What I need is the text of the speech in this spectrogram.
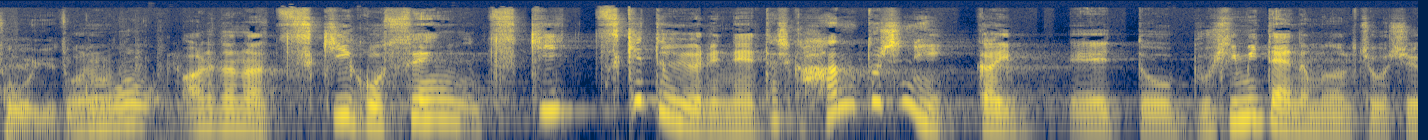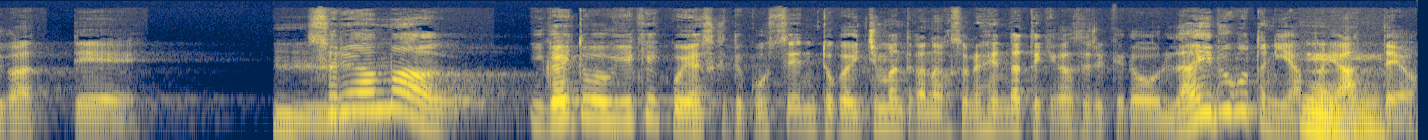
そういうところ俺もあれだな。月5000月月というよりね確か半年に1回、えー、と部費みたいなものの徴収があってそれはまあ意外と結構安くて5000とか1万とかなんかその辺だった気がするけどライブごとにやっぱりあったよ、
